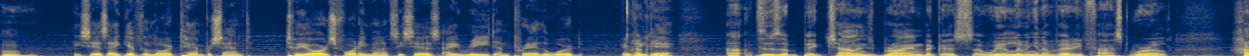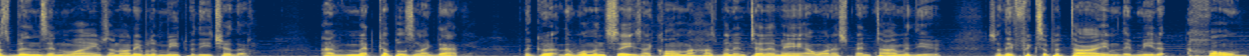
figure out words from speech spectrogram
Mhm. He says I give the Lord 10%. 2 hours 40 minutes he says I read and pray the word every day. Okay. Uh, this is a big challenge, Brian, because uh, we're living in a very fast world. Husbands and wives are not able to meet with each other. I've met couples like that. The girl, the woman says, "I call my husband and tell him, hey, I want to spend time with you." So they fix up a time. They meet at home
